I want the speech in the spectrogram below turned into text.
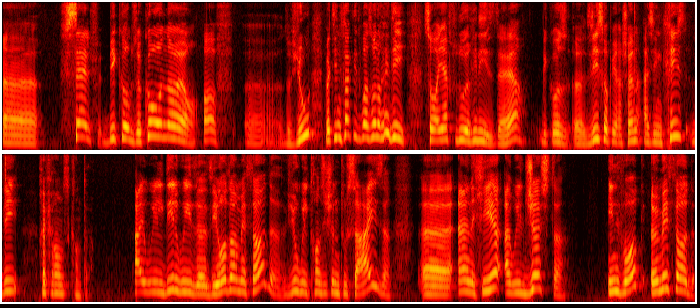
uh, self becomes the co-owner of uh, the view, but in fact it was already. So I have to do a release there because uh, this operation has increased the reference counter. I will deal with uh, the other method, view will transition to size, uh, and here I will just invoke a method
